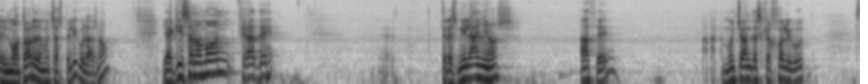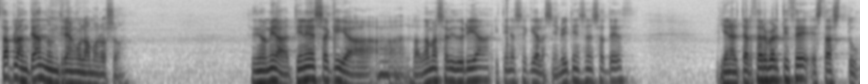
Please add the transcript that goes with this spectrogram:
el motor de muchas películas, ¿no? Y aquí Salomón, fíjate, 3.000 años hace, mucho antes que Hollywood, está planteando un triángulo amoroso. Diciendo, mira, tienes aquí a, a la dama sabiduría y tienes aquí a la señorita insensatez y en el tercer vértice estás tú.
